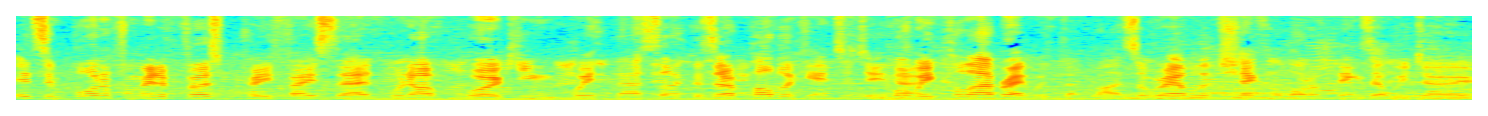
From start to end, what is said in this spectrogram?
it's important for me to first preface that we're not working with NASA because they're a public entity, but we collaborate with them, right? So we're able to check a lot of things that we do.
